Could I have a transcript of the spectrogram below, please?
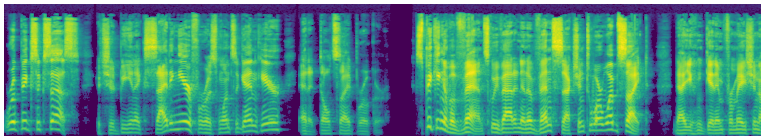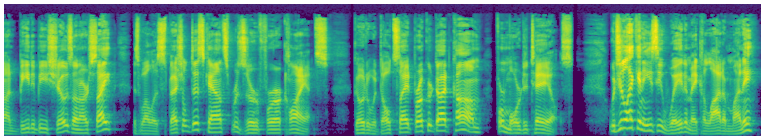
were a big success. It should be an exciting year for us once again here at Adult Site Broker. Speaking of events, we've added an events section to our website. Now you can get information on B2B shows on our site, as well as special discounts reserved for our clients. Go to adultsitebroker.com for more details. Would you like an easy way to make a lot of money?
